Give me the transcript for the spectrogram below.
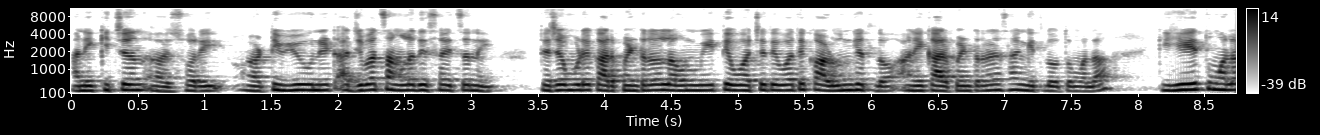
आणि kitchen sorry T V unit अजिबात चांगलं दिसायचं नाही. त्याच्यामुळे कार्पेंटरला लावून मी तेव्हाच्या तेव्हा ते काढून घेतलं आणि कार्पेंटरने सांगितलं होतं मला की हे तुम्हाला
